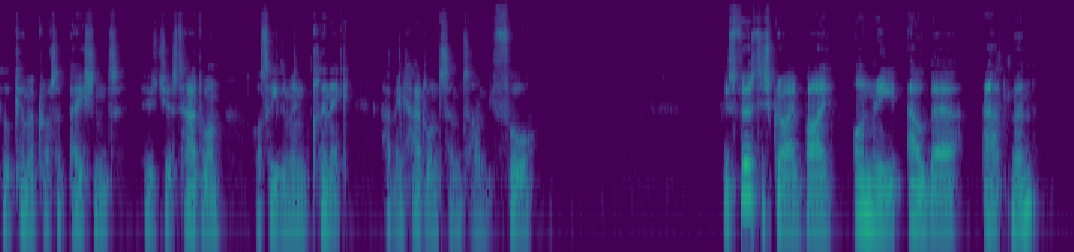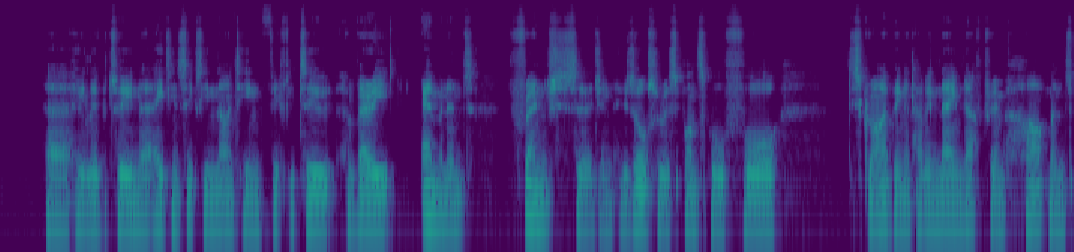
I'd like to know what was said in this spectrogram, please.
you'll come across a patient who's just had one or see them in clinic having had one some time before. It was first described by Henri Albert Hartmann uh, who lived between 1860 and 1952, a very eminent French surgeon who's also responsible for describing and having named after him Hartmann's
